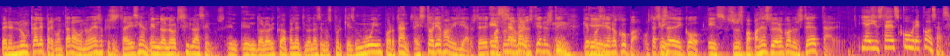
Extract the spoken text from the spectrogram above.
pero nunca le preguntan a uno eso que usted está diciendo. En dolor sí lo hacemos. En, en dolor y cuidado paliativo lo hacemos porque es muy importante. La historia familiar. ¿Usted cuántos hermanos tiene usted? ¿Qué Eh, posición ocupa? ¿Usted a qué sí. se dedicó? Eso. ¿Sus papás estuvieron con usted? Tal. Y ahí usted descubre cosas.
